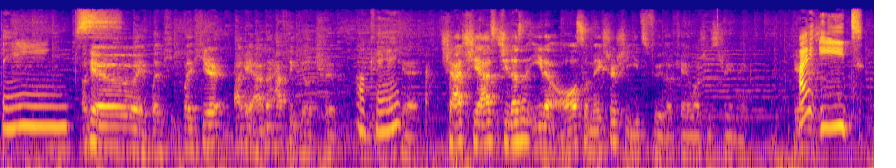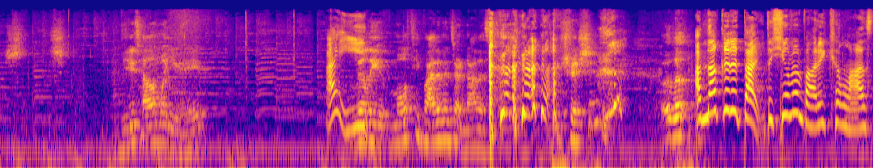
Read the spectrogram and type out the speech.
Thanks. Okay, wait, wait, wait, but but here, okay, I'm gonna have to guilt trip. Okay. Okay. Chat, she has, she doesn't eat at all, so make sure she eats food, okay, while she's streaming. Here I eat. Did you tell him what you ate? I eat. Lily, multivitamins are not a nutrition. I'm not good at that. The human body can last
